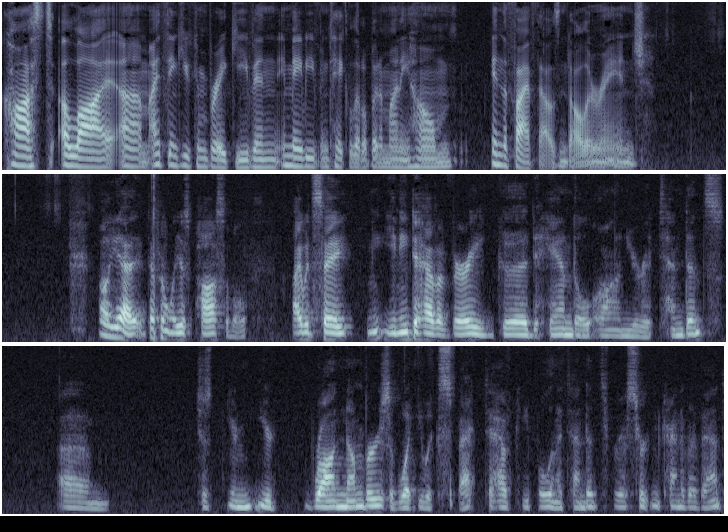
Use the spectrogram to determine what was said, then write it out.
cost a lot, um, I think you can break even and maybe even take a little bit of money home in the $5,000 range. Oh, yeah, it definitely is possible. I would say you need to have a very good handle on your attendance, um, just your, your raw numbers of what you expect to have people in attendance for a certain kind of event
